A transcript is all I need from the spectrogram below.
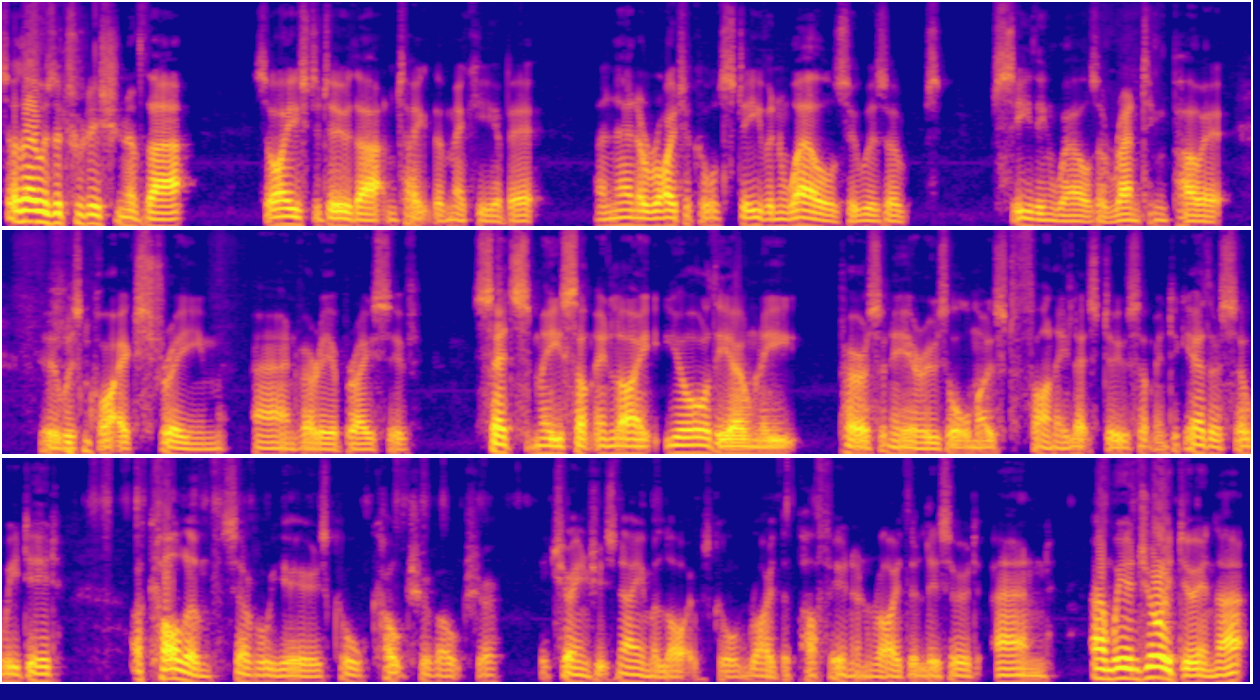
So there was a tradition of that. So I used to do that and take the mickey a bit. And then a writer called Steven Wells, who was a Seething Wells, a ranting poet, who was quite extreme and very abrasive, said to me something like, You're the only person here who's almost funny. Let's do something together. So we did a column for several years called Culture Vulture. It changed its name a lot. It was called Ride the Puffin and Ride the Lizard. And and we enjoyed doing that.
